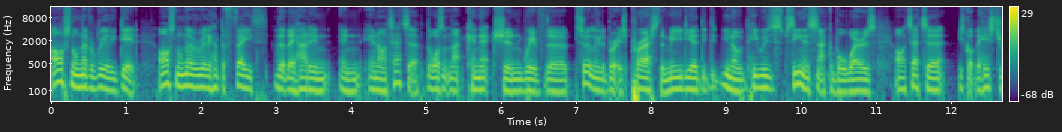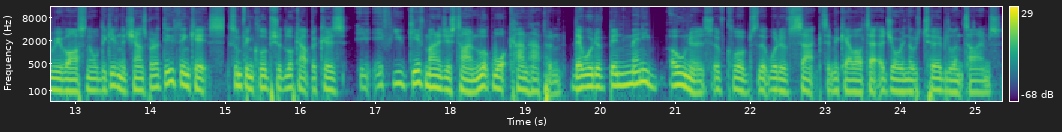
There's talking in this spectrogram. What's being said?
Arsenal never really did. Arsenal never really had the faith that they had in, in, in Arteta. There wasn't that connection with the certainly the British press, the media. You know, he was seen as snackable, whereas Arteta, he's got the history of Arsenal. They give him the chance, but I do think it's something clubs should look at because if you give managers time, look what can happen. There would have been many owners of clubs that would have sacked Mikel Arteta during those turbulent times.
